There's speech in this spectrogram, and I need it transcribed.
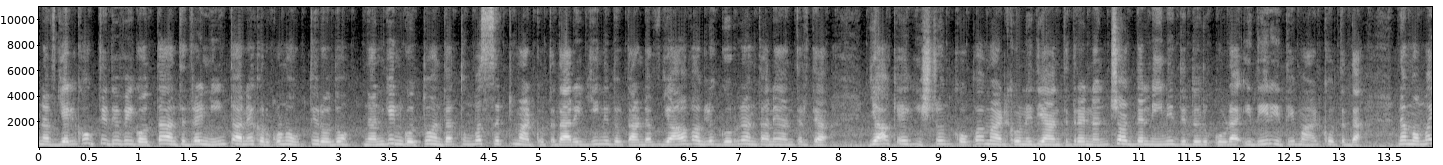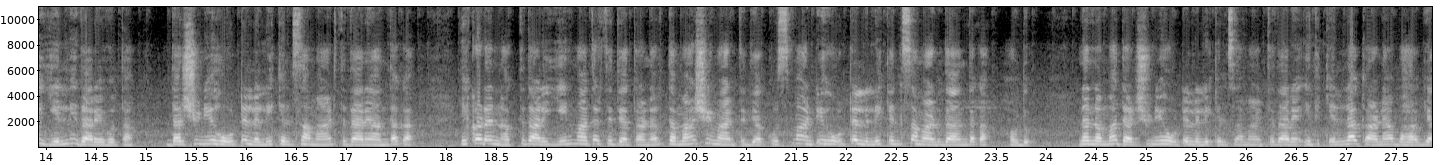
ನಾವು ಎಲ್ಲಿಗೆ ಹೋಗ್ತಿದ್ದೀವಿ ಗೊತ್ತಾ? ಅಂತಂದರೆ ನೀನು ತಾನೇ ಕರ್ಕೊಂಡು ಹೋಗ್ತಿರೋದು. ನನಗೇನು ಗೊತ್ತು ಅಂತ ತುಂಬ ಸಿಟ್ಟು ಮಾಡ್ಕೊತಿದ್ದಾರೆ ಏನಿದು ತಾಂಡವ್? ಯಾವಾಗಲೂ ಗುರು ಅಂತಾನೆ ಅಂತಿರ್ತೀಯ? ಯಾಕೆ ಇಷ್ಟೊಂದು ಕೋಪ ಮಾಡ್ಕೊಂಡಿದ್ಯಾ ಅಂತಂದರೆ ನನ್ನ ಜಾಗದಲ್ಲಿ ನೀನಿದ್ದಿದ್ದರೂ ಕೂಡ ಇದೇ ರೀತಿ ಮಾಡ್ಕೋತದ ನಮ್ಮಮ್ಮ ಎಲ್ಲಿದ್ದಾರೆ ಗೊತ್ತಾ? ದರ್ಶಿನಿ ಹೋಟೆಲಲ್ಲಿ ಕೆಲಸ ಮಾಡ್ತಿದ್ದಾರೆ ಅಂದಾಗ, ಈ ಕಡೆ ನಗ್ತಿದ್ದಾಳೆ. ಏನು ಮಾತಾಡ್ತಿದ್ಯಾ ತಾಂಡವ್? ತಮಾಷೆ ಮಾಡ್ತಿದ್ಯಾ? ಕುಸ್ಮಾಂಟಿ ಹೋಟೆಲಲ್ಲಿ ಕೆಲಸ ಮಾಡೋದಾ ಅಂದಾಗ, ಹೌದು. ನನ್ನಮ್ಮ ದರ್ಶಿನಿ ಹೋಟೆಲಲ್ಲಿ ಕೆಲಸ ಮಾಡ್ತಿದ್ದಾರೆ. ಇದಕ್ಕೆಲ್ಲ ಕಾರಣ ಭಾಗ್ಯ.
